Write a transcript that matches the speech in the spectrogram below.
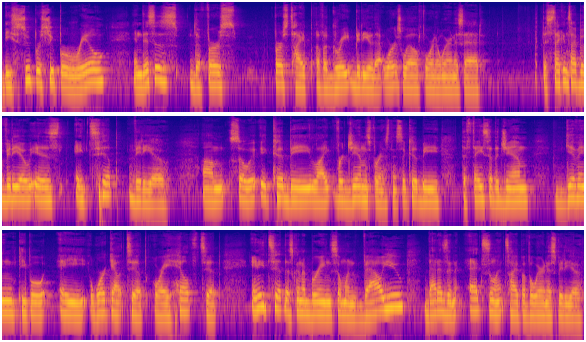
be super, super real. And this is the first first type of a great video that works well for an awareness ad. The second type of video is a tip video. Um, so it, it, could be like for gyms, for instance, it could be the face of the gym giving people a workout tip or a health tip. Any tip that's going to bring someone value, that is an excellent type of awareness video.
